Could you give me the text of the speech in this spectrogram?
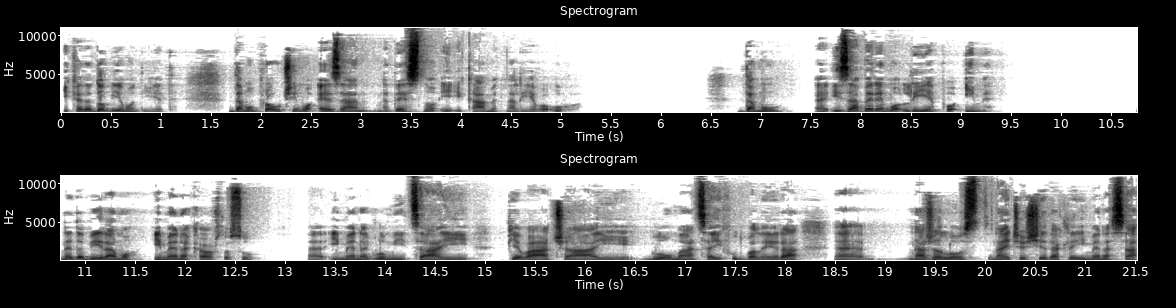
i kada dobijemo dijete, da mu proučimo ezan na desno i ikamet na lijevo uho. Da mu e, izaberemo lijepo ime. Ne da biramo imena kao što su E, imena glumica i pjevača i glumaca i futbalera. E, nažalost, najčešće dakle imena sa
